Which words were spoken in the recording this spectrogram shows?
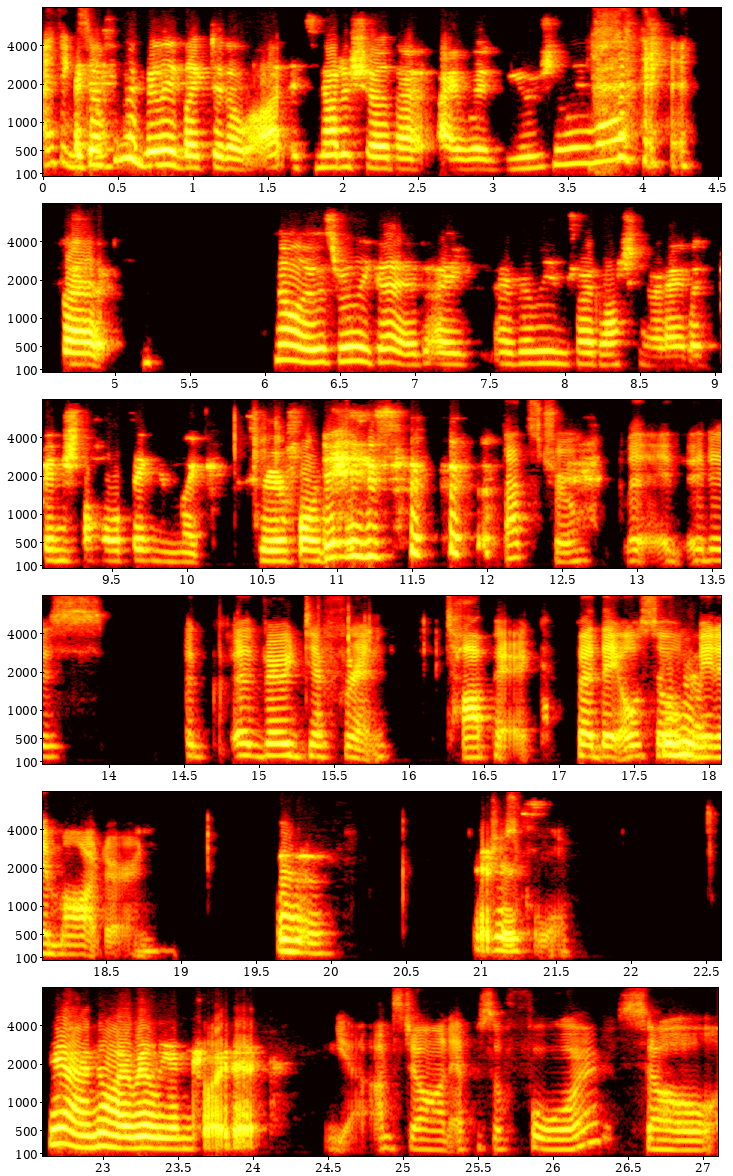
I think I so. definitely really liked it a lot. It's not a show that I would usually watch, but no, it was really good. I, I really enjoyed watching it. I like binged the whole thing in like three or four days. That's true. It, it is a, a very different topic, but they also Mhm. made it modern. Mhm. It is is. cool. Yeah, no, I really enjoyed it. Yeah, I'm still on episode four, so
